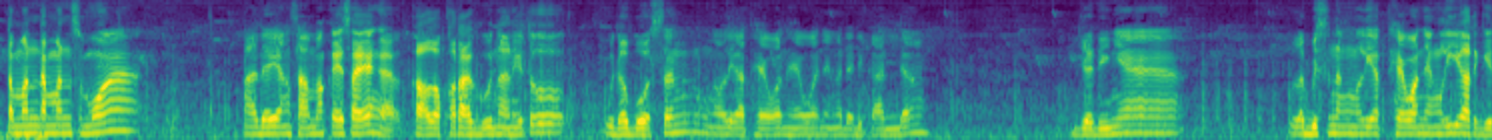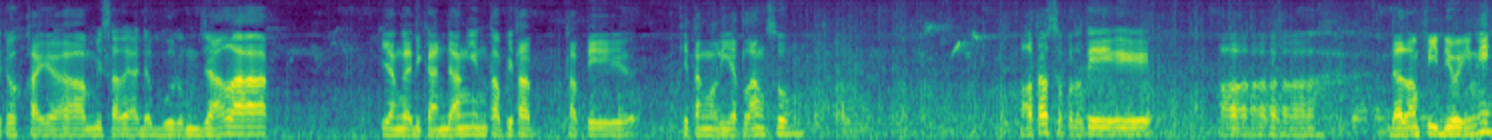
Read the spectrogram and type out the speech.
teman-teman semua ada yang sama kayak saya nggak? Kalau keragunan itu udah bosen ngelihat hewan-hewan yang ada di kandang, jadinya lebih senang ngelihat hewan yang liar gitu. Kayak misalnya ada burung jalak yang nggak dikandangin tapi tapi kita ngelihat langsung. Atau seperti uh, dalam video ini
